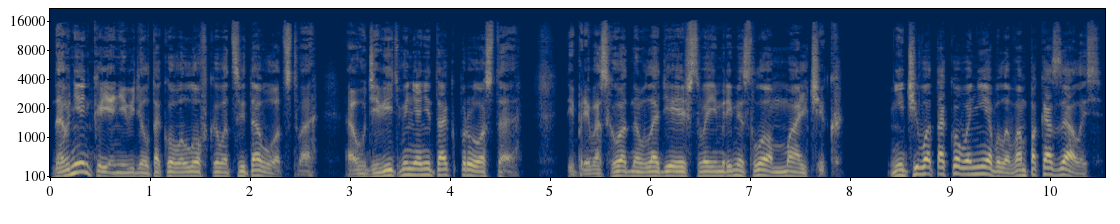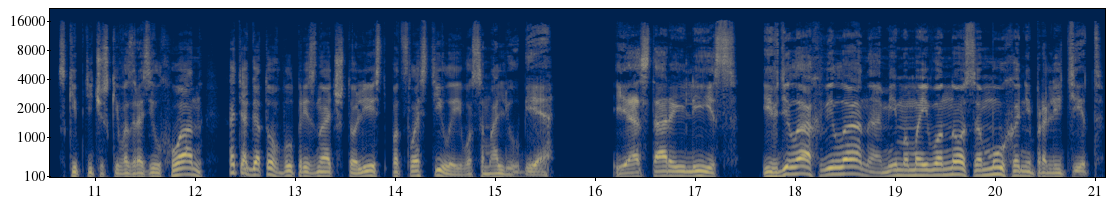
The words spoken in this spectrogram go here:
Давненько я не видел такого ловкого цветоводства, а удивить меня не так просто. Ты превосходно владеешь своим ремеслом, мальчик». «Ничего такого не было, вам показалось», — скептически возразил Хуан, хотя готов был признать, что лесть подсластила его самолюбие. «Я старый лис, и в делах Вилана мимо моего носа муха не пролетит.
